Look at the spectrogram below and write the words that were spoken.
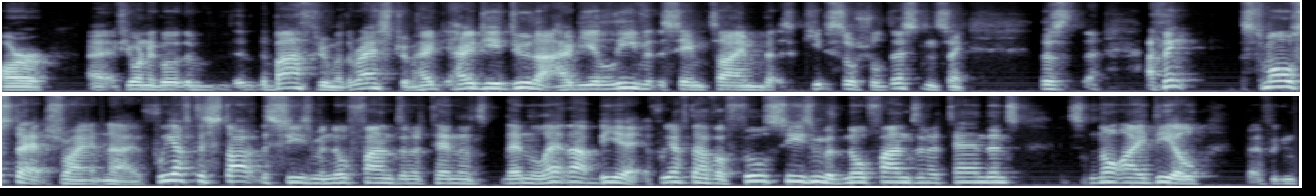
or uh, if you want to go to the, the bathroom or the restroom, how, how do you do that? How do you leave at the same time but keep social distancing? There's, I think small steps right now. If we have to start the season with no fans in attendance, then let that be it. If we have to have a full season with no fans in attendance, it's not ideal. But if we can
